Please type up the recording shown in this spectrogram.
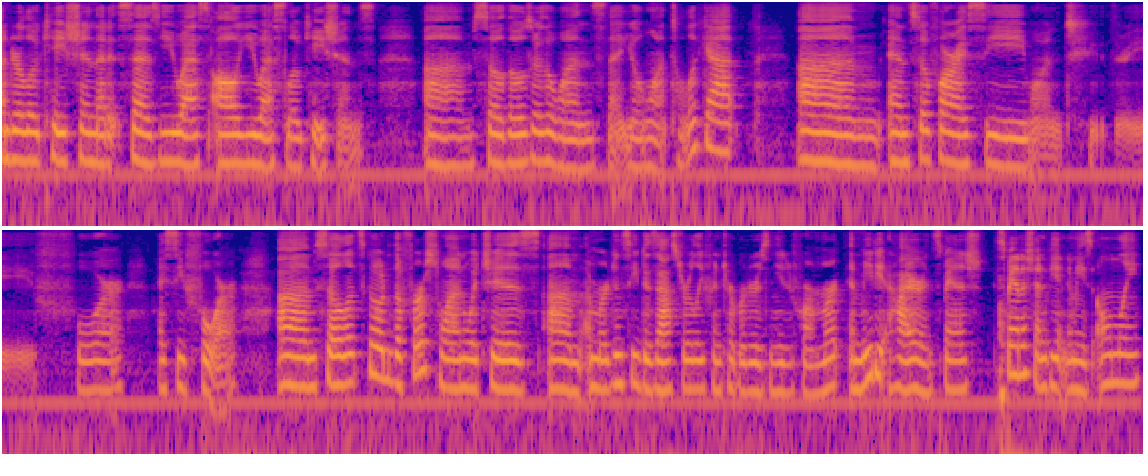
under location that it says U.S. all U.S. locations. Um, so those are the ones that you'll want to look at. Um, and so far I see one, two, three, four. I see four. Um, so let's go to the first one, which is um, emergency disaster relief interpreters needed for immediate hire in Spanish, Spanish and Vietnamese only.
